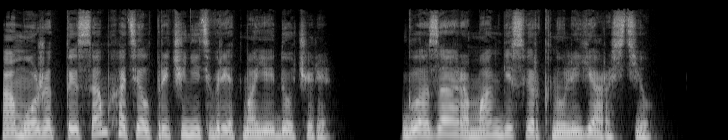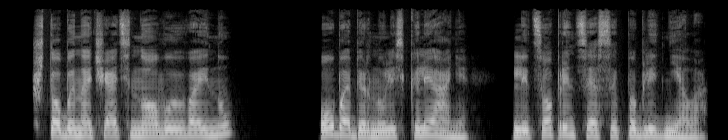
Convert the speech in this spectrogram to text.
«А может, ты сам хотел причинить вред моей дочери?» Глаза Романги сверкнули яростью. «Чтобы начать новую войну?» Оба обернулись к Илиане. Лицо принцессы побледнело.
